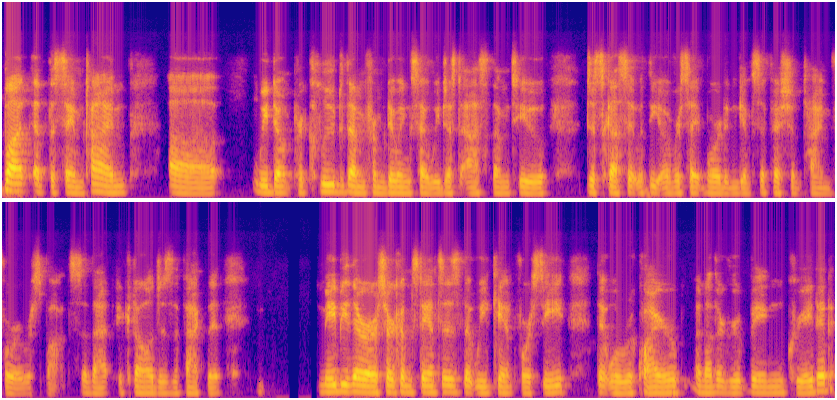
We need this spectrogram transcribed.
but at the same time, uh, we don't preclude them from doing so. We just ask them to discuss it with the oversight board and give sufficient time for a response. So that acknowledges the fact that maybe there are circumstances that we can't foresee that will require another group being created.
